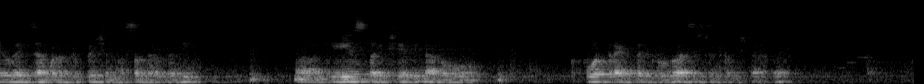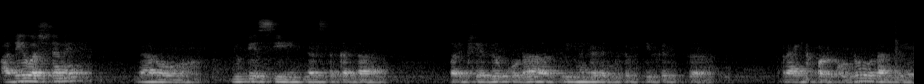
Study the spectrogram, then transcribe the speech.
ಎರಡು ಎಕ್ಸಾಮ್ಗಳ ಪ್ರಿಪ್ರೇಷನ್ ಸಂದರ್ಭದಲ್ಲಿ ಕೆ ಎ ಎಸ್ ಪರೀಕ್ಷೆಯಲ್ಲಿ ನಾನು ಫೋರ್ತ್ ರ್ಯಾಂಕ್ ತೆಗೆದುಕೊಂಡು ಅಸಿಸ್ಟೆಂಟ್ ಕಮಿಷನರ್ ಆದೆ ಅದೇ ವರ್ಷವೇ ನಾನು ಯು ಪಿ ಎಸ್ ಸಿ ನಡೆಸ್ತಕ್ಕಂಥ ಪರೀಕ್ಷೆಯಲ್ಲೂ ಕೂಡ three hundred and fifty fifth rank ಪಡ್ಕೊಂಡು ನನಗೆ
